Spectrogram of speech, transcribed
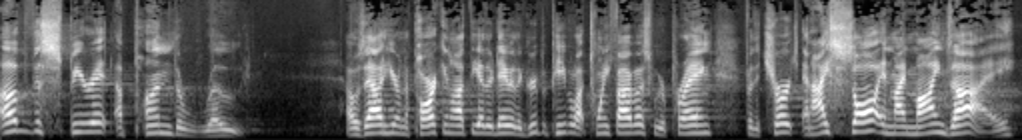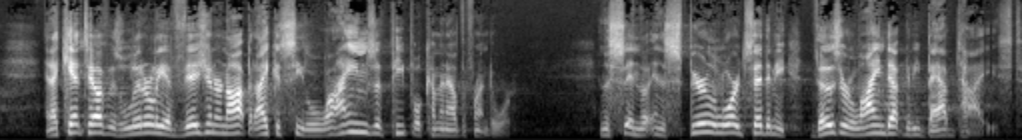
of the Spirit upon the road. I was out here in the parking lot the other day with a group of people, about 25 of us. We were praying for the church, and I saw in my mind's eye, and I can't tell if it was literally a vision or not, but I could see lines of people coming out the front door. And the, and the, and the Spirit of the Lord said to me, Those are lined up to be baptized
